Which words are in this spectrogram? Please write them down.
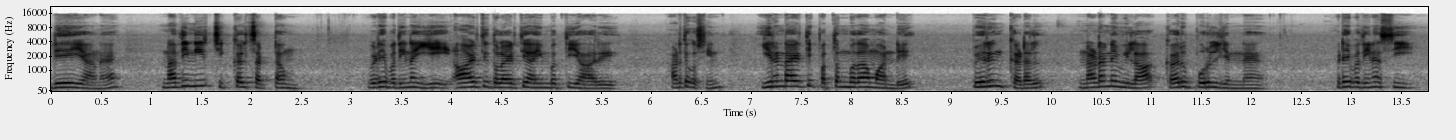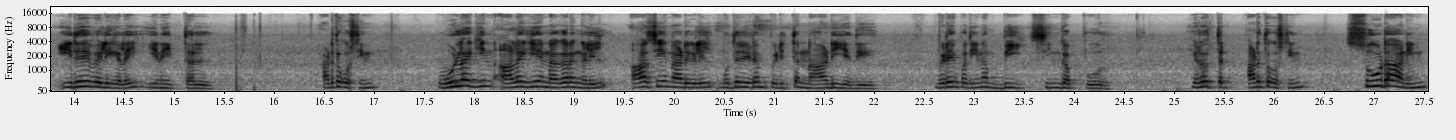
இடையேயான நதிநீர் சிக்கல் சட்டம். விடை பார்த்தீங்கன்னா ஏ ஆயிரத்தி தொள்ளாயிரத்தி ஐம்பத்தி ஆறு. அடுத்த கொஸ்டின் இரண்டாயிரத்தி பத்தொன்பதாம் ஆண்டு பெருங்கடல் நடன விழா கருப்பொருள் என்ன? விடை பார்த்தீங்கன்னா சி இடைவெளிகளை இணைத்தல். அடுத்த கொஸ்டின் உலகின் அழகிய நகரங்களில் ஆசிய நாடுகளில் முதலிடம் பிடித்த நாடு எது? விடை பார்த்தீங்கன்னா பி சிங்கப்பூர். எழுவத்தெட் அடுத்த கொஸ்டின் சூடானின்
